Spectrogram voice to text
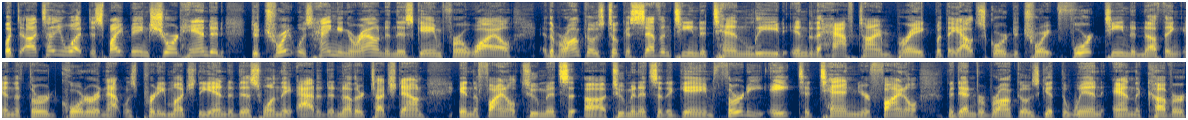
But I tell you what, despite being shorthanded, Detroit was hanging around in this game for a while. The Broncos took a 17 to 10 lead into the halftime break, but they outscored Detroit 14 to nothing in the third quarter, and that was pretty much the end of this one. They added another touchdown in the final two minutes, uh, two minutes of the game, 38 to 10. Your final. The Denver Broncos get the win and the cover,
